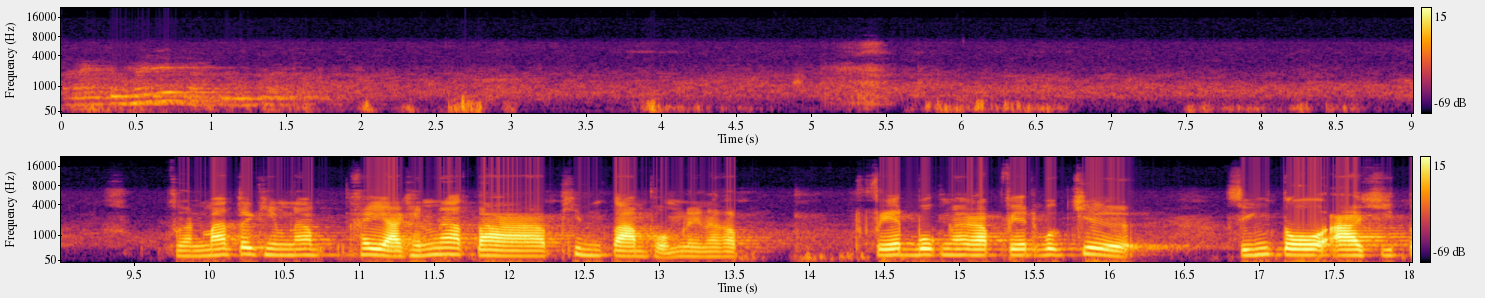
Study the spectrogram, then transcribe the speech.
อะไรกูไม่ได้อยากดูด้วย ส่วนมาสเตอร์คิมนะครับใครอยากเห็นหน้าตาพิมพ์ตามผมเลยนะครับ Facebook นะครับ Facebook ชื่อ สิงโตอาคิโต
